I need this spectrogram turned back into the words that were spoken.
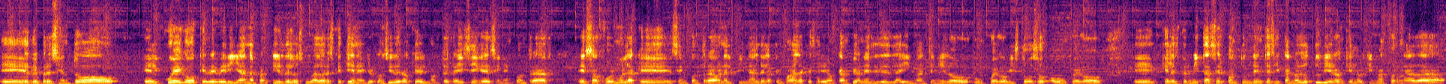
eh, representó el juego que deberían a partir de los jugadores que tienen. Yo considero que el Monterrey sigue sin encontrar esa fórmula que se encontraron al final de la temporada en la que salieron campeones y desde ahí no han tenido un juego vistoso o un juego eh, que les permita ser contundentes y tan no lo tuvieron que en la última jornada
